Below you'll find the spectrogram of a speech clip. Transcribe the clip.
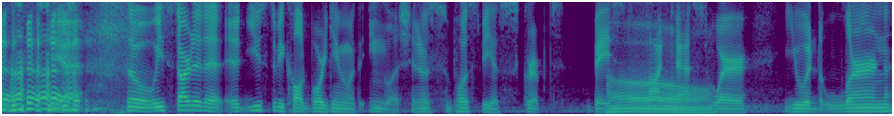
yeah. So we started it. It used to be called Board Gaming with English, and it was supposed to be a script based podcast Oh. where you would learn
